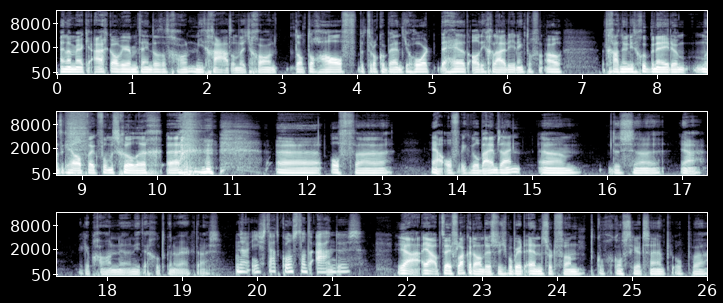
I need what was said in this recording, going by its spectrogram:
En dan merk je eigenlijk alweer meteen dat het gewoon niet gaat. Omdat je gewoon dan toch half betrokken bent. Je hoort de hele tijd al die geluiden. Je denkt toch van, oh, het gaat nu niet goed beneden. Moet ik helpen? Ik voel me schuldig. Uh, of, uh, ja, of ik wil bij hem zijn. Um, dus uh, ja, ik heb gewoon niet echt goed kunnen werken thuis. Nou, je staat constant aan dus. Ja, ja, op twee vlakken dan dus. Dus je probeert en een soort van geconcentreerd te zijn op,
